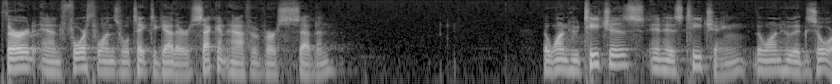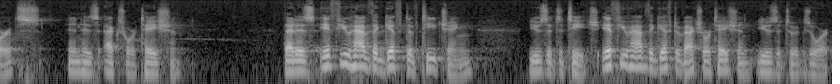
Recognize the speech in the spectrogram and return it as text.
Third and fourth ones we'll take together, second half of verse 7. The one who teaches in his teaching, the one who exhorts in his exhortation. That is, if you have the gift of teaching, use it to teach. If you have the gift of exhortation, use it to exhort.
